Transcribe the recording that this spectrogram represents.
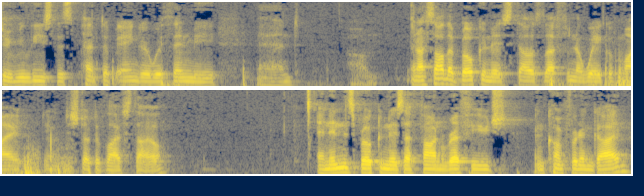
to release this pent up anger within me and, um, and I saw the brokenness that was left in the wake of my you know, destructive lifestyle. And in this brokenness, I found refuge and comfort in God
